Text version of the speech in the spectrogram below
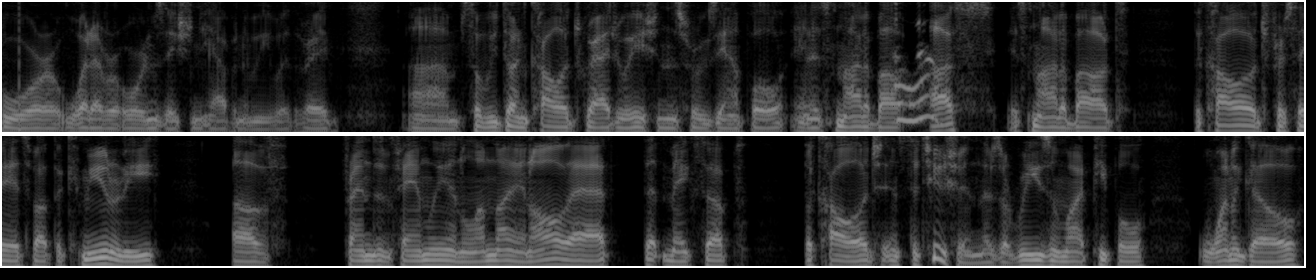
for whatever organization you happen to be with, right? Um, so we've done college graduations, for example, and it's not about oh, wow. us. It's not about the college per se. It's about the community of friends and family and alumni and all that that makes up the college institution. There's a reason why people want to go.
